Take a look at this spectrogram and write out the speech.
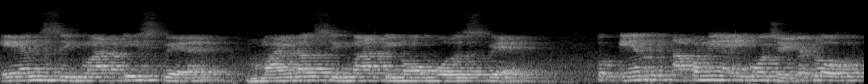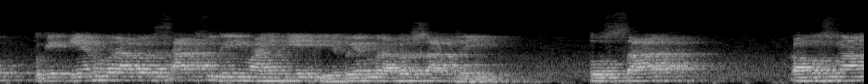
n sigma t square minus sigma t નો હોલ સ્ક્વેર તો n આપણને આપ્યો છે કેટલો? તો કે n બરાબર 7 સુધીની માહિતી આપી તો n બરાબર 7 લઈએ તો 7 કૌંસમાં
